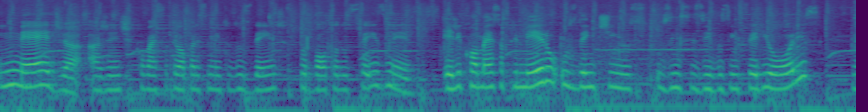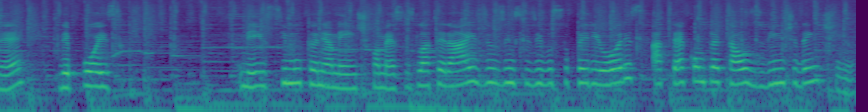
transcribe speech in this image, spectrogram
Em média, a gente começa a ter o aparecimento dos dentes por volta dos seis meses. Ele começa primeiro os dentinhos, os incisivos inferiores, né? Depois, meio simultaneamente, começa os laterais e os incisivos superiores até completar os 20 dentinhos.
